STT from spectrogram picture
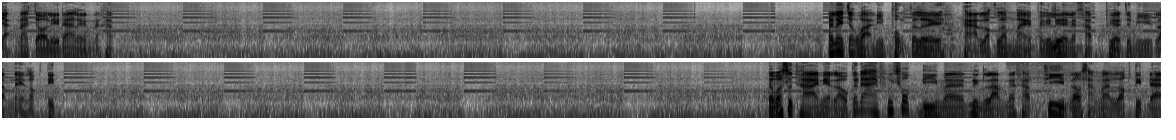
จากหน้าจอเรดาร์เลยนะครับ และในจังหวะนี้ผมก็เลยหาล็อกล้ำใหม่ไปเรื่อยๆนะครับเผื่อจะมีล้ำไหนล็อกติด แต่ว่าสุดท้ายเนี่ยเราก็ได้ผู้โชคดีมาหนึ่งลำนะครับ ที่เราสามารถล็อกติดได้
